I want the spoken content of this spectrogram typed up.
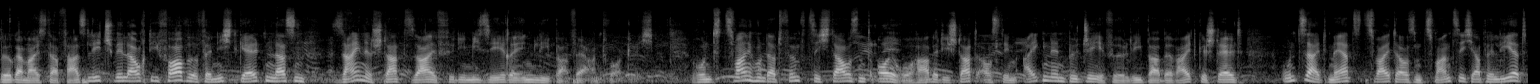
Bürgermeister Faslic will auch die Vorwürfe nicht gelten lassen, seine Stadt sei für die Misere in Lipa verantwortlich. Rund 250.000 Euro habe die Stadt aus dem eigenen Budget für Lipa bereitgestellt und seit März 2020 appelliert,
